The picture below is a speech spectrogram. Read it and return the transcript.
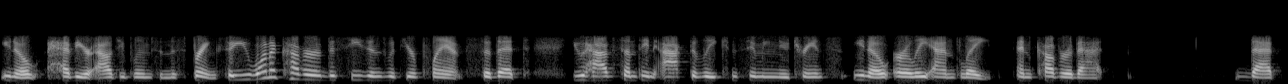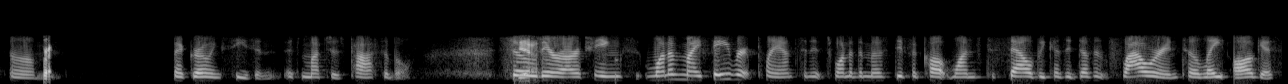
you know, heavier algae blooms in the spring. So you want to cover the seasons with your plants so that you have something actively consuming nutrients, you know, early and late, and cover that that um, right. That growing season as much as possible. So yes. there are things. One of my favorite plants, and it's one of the most difficult ones to sell because it doesn't flower until late August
